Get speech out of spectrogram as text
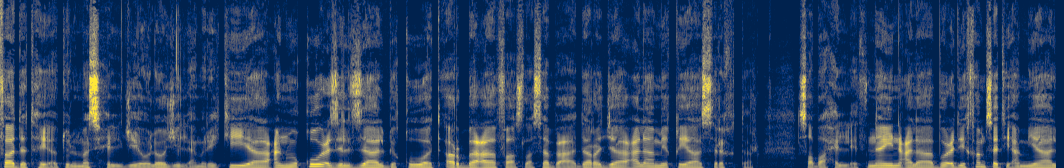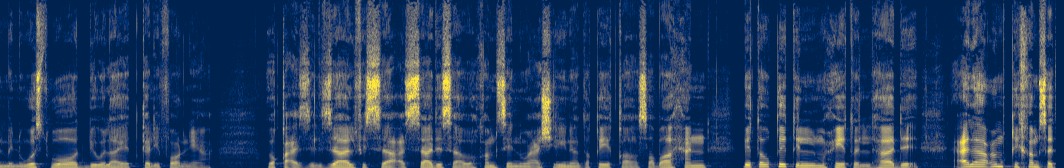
أفادت هيئة المسح الجيولوجي الأمريكية عن وقوع زلزال بقوة 4.7 درجة على مقياس ريختر صباح الاثنين على بعد خمسة أميال من ويستوود بولاية كاليفورنيا. وقع الزلزال في الساعة السادسة وخمس وعشرين دقيقة صباحا بتوقيت المحيط الهادئ على عمق خمسة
